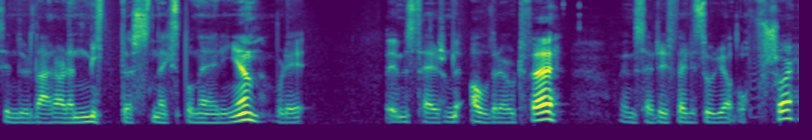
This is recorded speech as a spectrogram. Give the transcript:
siden du der har den Midtøsten-eksponeringen, hvor de investerer som de aldri har gjort før, og investerer i veldig stor grad offshore,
